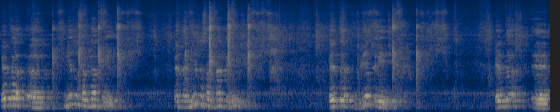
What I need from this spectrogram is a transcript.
Это э, минус одна треть. Это минус одна треть. Это две трети. Это э,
